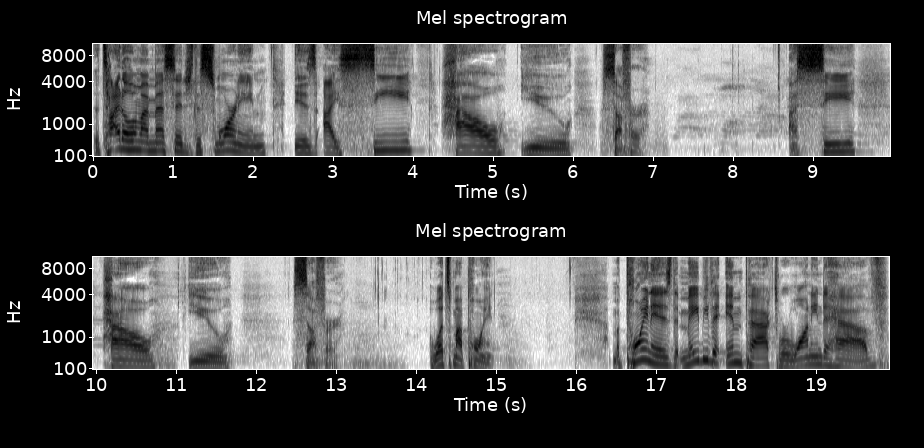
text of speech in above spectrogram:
The title of my message this morning is I See How You Suffer. I see how you suffer. What's my point? My point is that maybe the impact we're wanting to have,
